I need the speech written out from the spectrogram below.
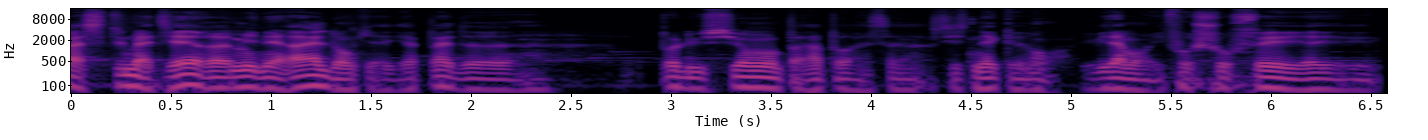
Enfin, c'est une matière euh, minérale, donc il n'y a, pas de pollution par rapport à ça. Si ce n'est que, bon, évidemment, il faut chauffer.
